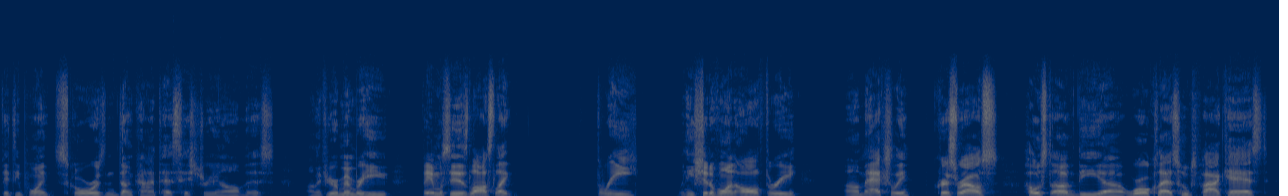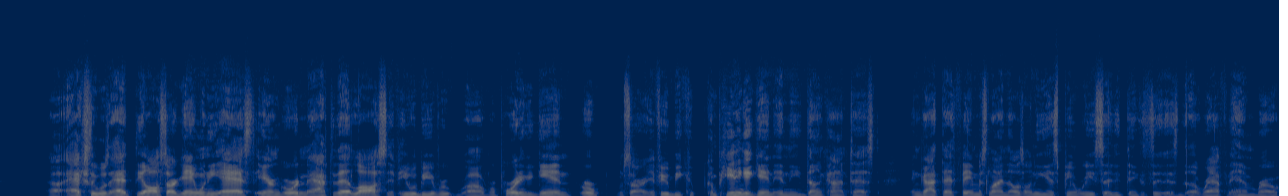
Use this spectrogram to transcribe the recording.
50 point scores in dunk contest history and all this. Um if you remember he famously has lost like 3 when he should have won all 3. Um actually, Chris Rouse, host of the uh, World Class Hoops podcast, uh, actually was at the All Star game when he asked Aaron Gordon after that loss if he would be re- uh, reporting again, or I'm sorry, if he would be competing again in the dunk contest, and got that famous line that was on ESPN where he said he thinks it's, it's a wrap for him, bro.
